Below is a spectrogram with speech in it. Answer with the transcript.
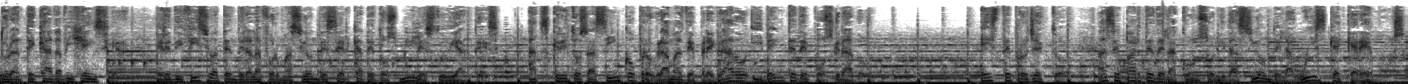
Durante cada vigencia, el edificio atenderá la formación de cerca de 2.000 estudiantes, adscritos a cinco programas de pregrado y 20 de posgrado. Este proyecto hace parte de la consolidación de la UIS que queremos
